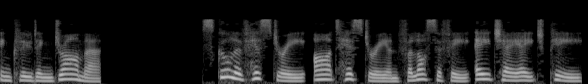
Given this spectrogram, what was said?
including drama. School of History, Art History and Philosophy HAHP.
